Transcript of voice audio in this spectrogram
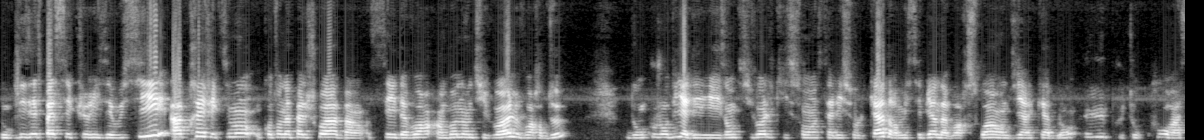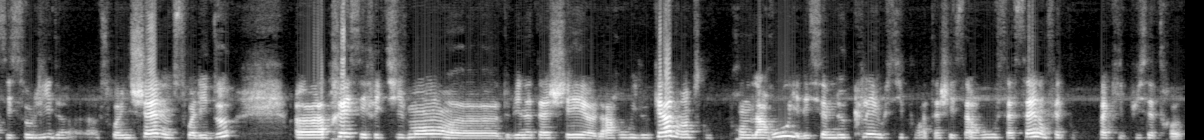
Donc les espaces sécurisés aussi. Après, effectivement, quand on n'a pas le choix, ben, c'est d'avoir un bon antivol, voire deux. Donc aujourd'hui, il y a des antivols qui sont installés sur le cadre, mais c'est bien d'avoir soit on dit un câble en U plutôt court, assez solide, soit une chaîne, soit les deux. Euh, après, c'est effectivement euh, de bien attacher la roue et le cadre, hein, parce qu'on prendre la roue. Il y a des systèmes de clés aussi pour attacher sa roue, sa selle, en fait, pour pas qu'il puisse être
